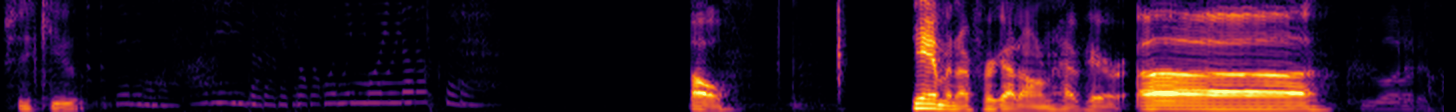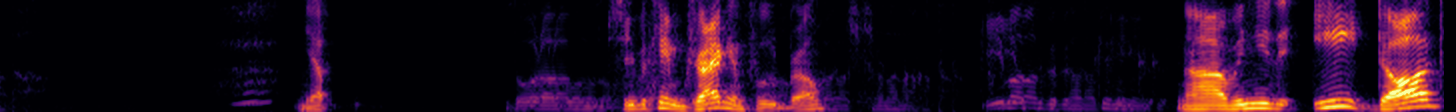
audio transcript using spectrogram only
She's cute. Oh. Damn it, I forgot I don't have hair. Uh. Yep. She became dragon food, bro. Nah, we need to eat, dog.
